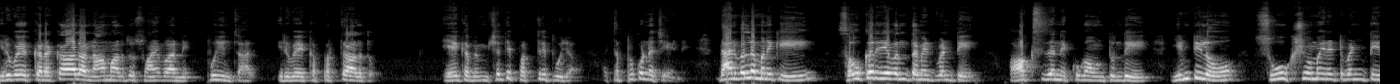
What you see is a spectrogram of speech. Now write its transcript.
ఇరవై ఒక్క రకాల నామాలతో స్వామివారిని పూజించాలి ఇరవై ఒక్క పత్రాలతో. ఏకవింశతి పత్రి పూజ అది తప్పకుండా చేయండి. దానివల్ల మనకి సౌకర్యవంతమైనటువంటి ఆక్సిజన్ ఎక్కువగా ఉంటుంది. ఇంటిలో సూక్ష్మమైనటువంటి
